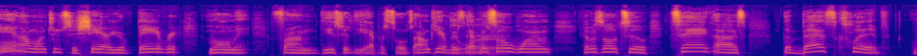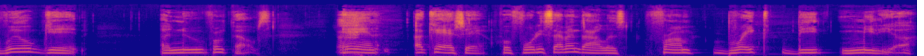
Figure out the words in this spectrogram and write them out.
and I want you to share your favorite moment from these 50 episodes. I don't care if it's episode one, episode two. Tag us. The best clip will get a nude from Phelps and a cash app for $47 from Breakbeat Media.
